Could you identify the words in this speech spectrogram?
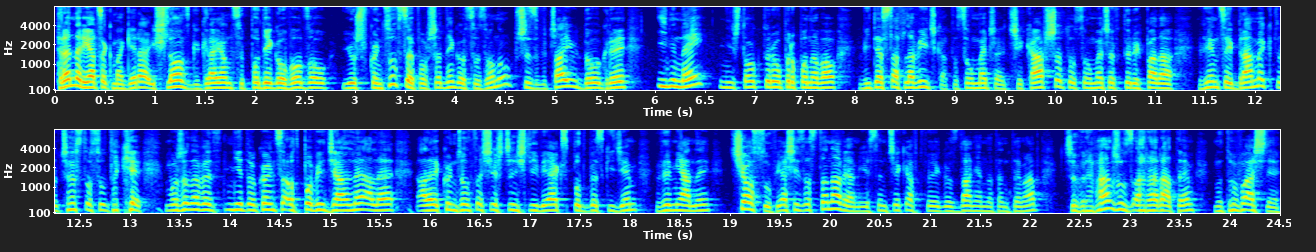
Trener Jacek Magiera i Śląsk grający pod jego wodzą już w końcówce poprzedniego sezonu przyzwyczaił do gry innej niż tą, którą proponował Witesław Lawiczka. To są mecze ciekawsze, to są mecze, w których pada więcej bramek, to często są takie może nawet nie do końca odpowiedzialne, ale, ale kończące się szczęśliwie, jak z Podbeskidziem, wymiany ciosów. Ja się zastanawiam, jestem ciekaw twojego zdania na ten temat, czy w rewanżu z Araratem, no to właśnie,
